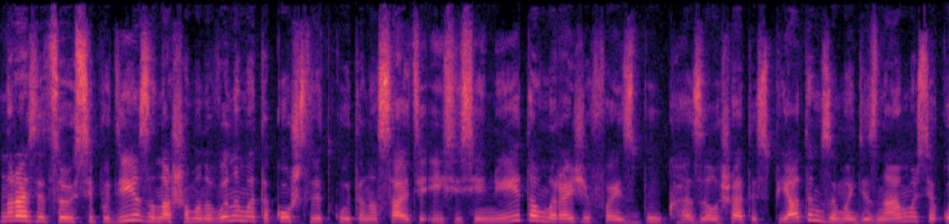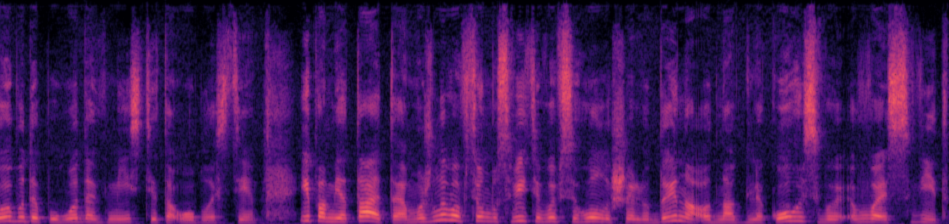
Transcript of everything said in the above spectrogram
Наразі це усі події. За нашими новинами також слідкуйте на сайті ACC.NUA та в мережі Facebook. Залишайтесь п'ятим, за ми дізнаємось, якою буде погода в місті та області. І пам'ятайте, можливо, в цьому світі ви всього лише людина, однак для когось ви весь світ.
